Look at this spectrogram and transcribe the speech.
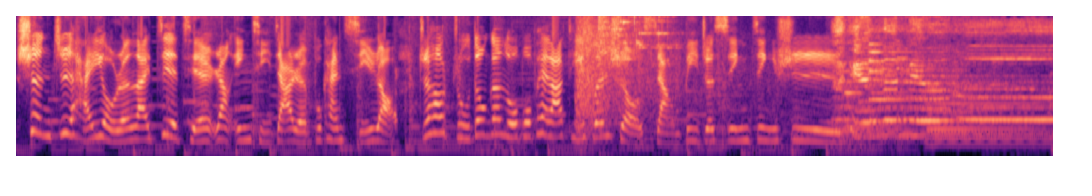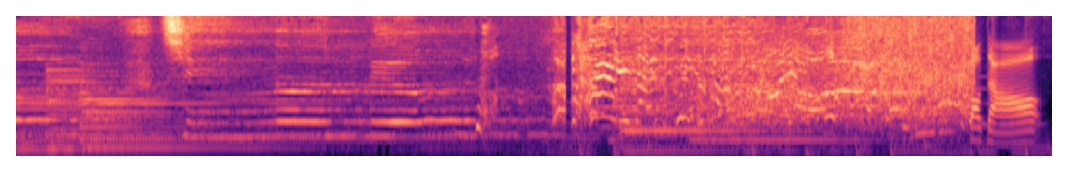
甚至还有人来借钱，让英奇家人不堪其扰，只好主动跟罗伯佩拉提分手。想必这心境是。报道。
